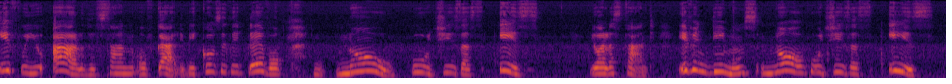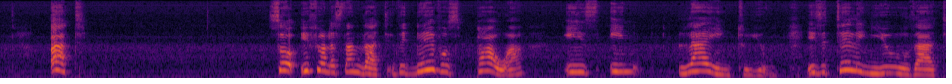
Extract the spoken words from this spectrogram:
if you are the son of god because the devil know who jesus is you understand? Even demons know who Jesus is. But, so if you understand that, the devil's power is in lying to you, is telling you that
